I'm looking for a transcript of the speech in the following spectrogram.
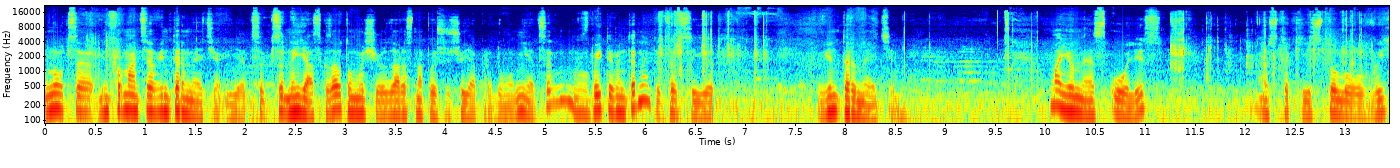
Ну, це інформація в інтернеті є. Це, це не я сказав, тому що зараз напишуть, що я придумав. Ні, це вбийте в інтернеті, це все є в інтернеті. Майонез Оліс. Ось такий столовий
